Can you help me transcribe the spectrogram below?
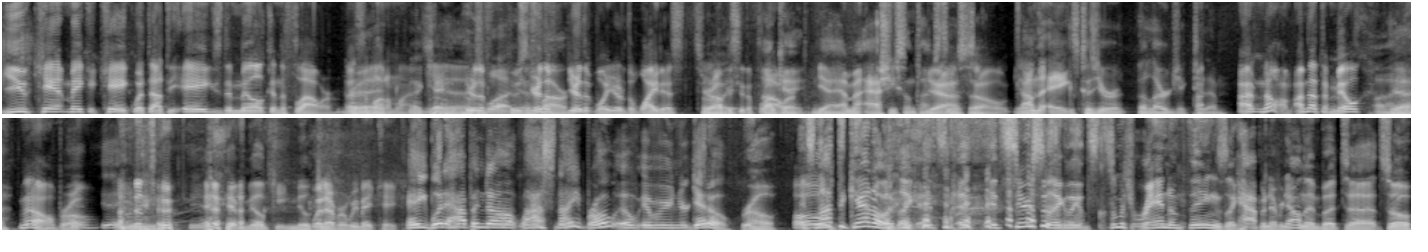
You can't make a cake without the eggs, the milk, and the flour. That's the Right. bottom line. Okay. Yeah. You're Who's the, what? who's the you're flour? the you're the well, you're the whitest. So you're obviously the flour. Okay, yeah, I'm ashy sometimes Yeah. too. So, So, I'm the eggs because you're allergic to them. I'm no, I'm, I'm not the milk. yeah. no, bro. Yeah, you, yeah, milky. milky, Whatever. We make cake. Hey, what happened uh, last night, bro? Over over in your ghetto. bro. Oh. It's not the ghetto. Like it's it, it's seriously like, like, it's so much random things like happen every now and then. But uh, so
